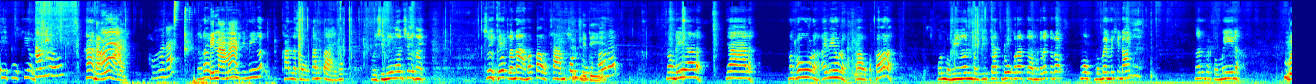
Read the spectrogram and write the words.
ที่ผู้เขี้ยวเอานิ้วห้านั่งลงมาเนี่ยของเราได้ยังได้ปิ่นหน้ามาสิมีเงินคันละ2,000ปลายพวกโอ้ยสิมีเงินซื้อให้ซื้อเค้กละหน้ามาเป่าสามคนสู่ดีๆเขาได้น้องเดียล่ะยาล่ะน้องทูล่ะไอวิวล่ะเป่ากับพ่อล่ะคนบ่มีเงินไปสิจัดดูกระดัดกันกระดัดกระดัดงบบ่แม่นไม่ใช่น้อย เงินบ่มีล่ะบ่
